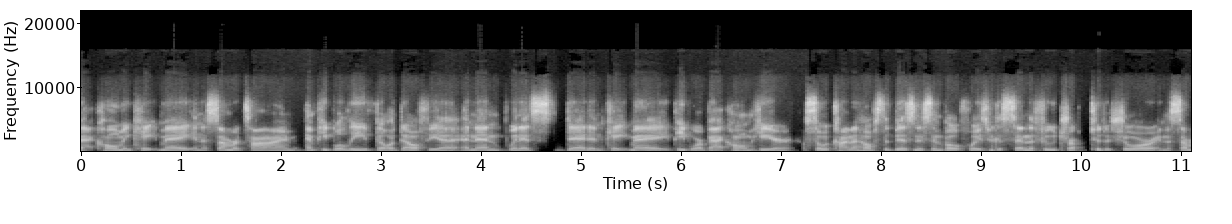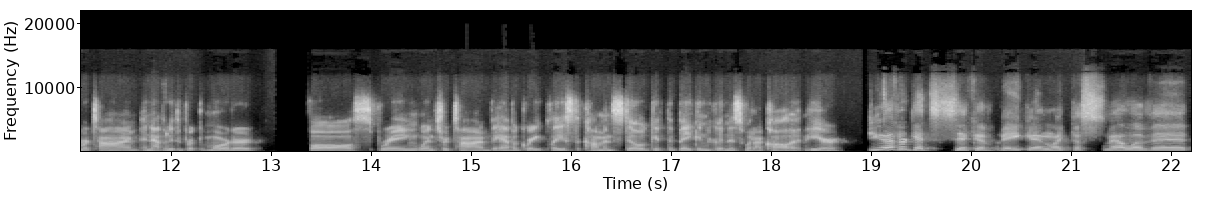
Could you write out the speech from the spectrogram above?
back home in Cape May in the summertime and people leave Philadelphia. And then when it's dead in Cape May, people are back home here. So it kind of helps the business in both ways. We could send the food truck to the shore in the summertime. And now that we have the brick and mortar, fall, spring, winter time, they have a great place to come and still get the bacon goodness, what I call it here. Do you ever get sick of bacon, like the smell of it?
